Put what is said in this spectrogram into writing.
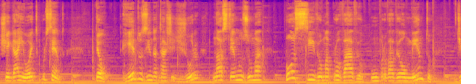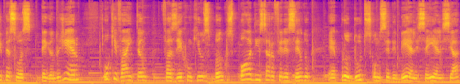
chegar em 8%. Então, reduzindo a taxa de juro, nós temos uma possível, uma provável, um provável aumento de pessoas pegando dinheiro, o que vai então fazer com que os bancos podem estar oferecendo é, produtos como CDB, LCI, LCA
